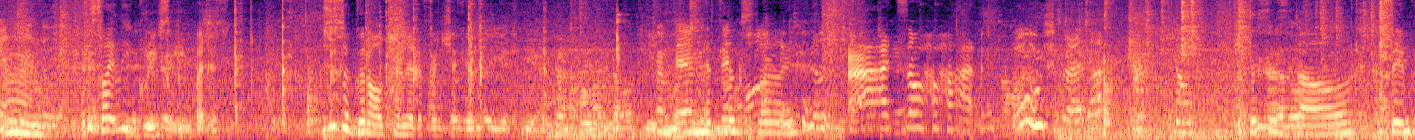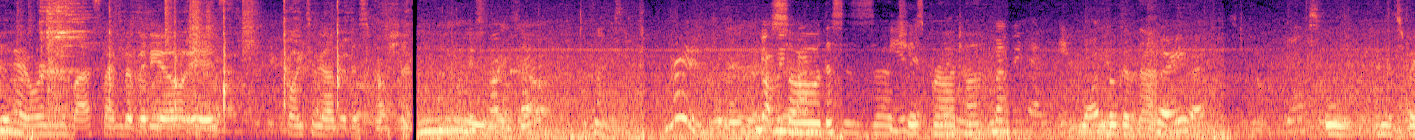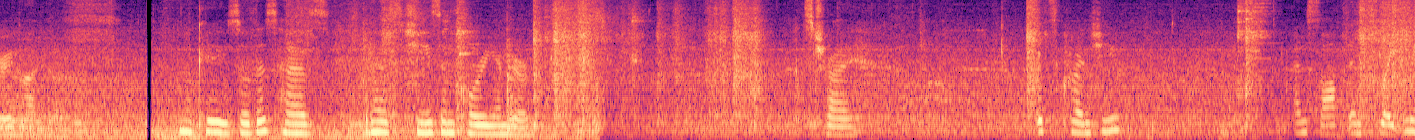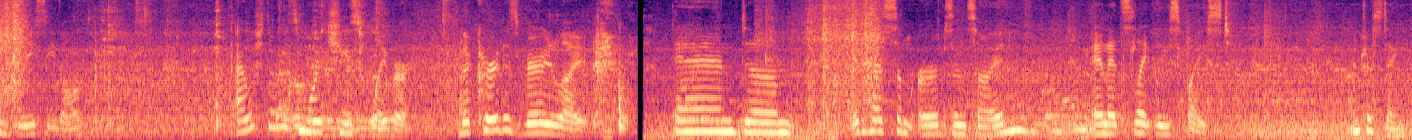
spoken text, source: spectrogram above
Mm. It's slightly greasy, but this is a good alternative for chicken. And then It looks literally. Ah, it's so hot. Oh, that. This is dal. Same thing I ordered last time. The video is going to be on the description. So this is uh, cheese paratha. Look at that. Ooh, and it's very hot. Okay, so this has it has cheese and coriander. Let's try. It's crunchy and soft and slightly greasy though. I wish there was more cheese flavor. The curd is very light. And um, it has some herbs inside and it's slightly spiced. Interesting.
